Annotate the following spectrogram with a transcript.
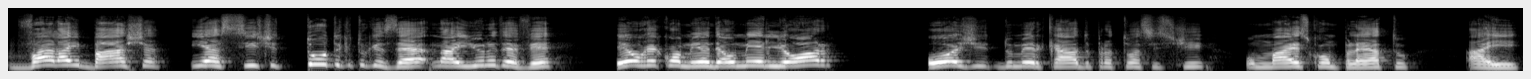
Vai lá e baixa e assiste tudo que tu quiser na Uni TV. Eu recomendo, é o melhor hoje do mercado para tu assistir o mais completo aí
